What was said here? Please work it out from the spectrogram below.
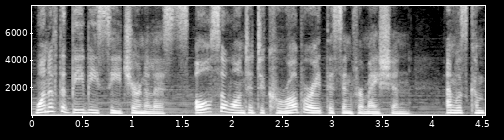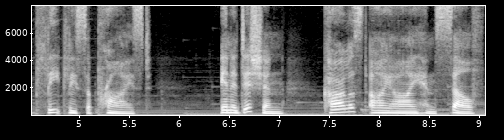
One of the BBC journalists also wanted to corroborate this information and was completely surprised. In addition, Carlos II himself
